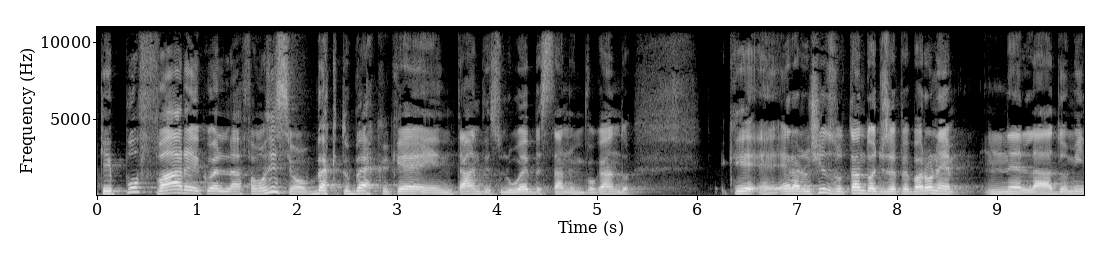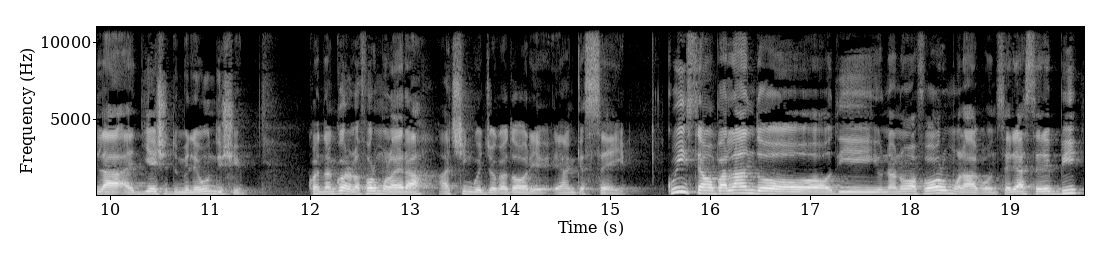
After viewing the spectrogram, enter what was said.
che può fare quel famosissimo back to back che in tanti sul web stanno invocando, che eh, era riuscito soltanto a Giuseppe Barone nel 2010-2011, quando ancora la formula era a 5 giocatori e anche a 6. Qui stiamo parlando di una nuova formula con Serie A e Serie B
